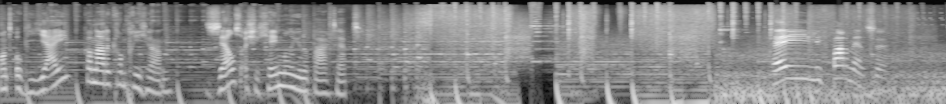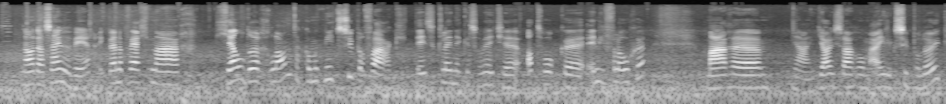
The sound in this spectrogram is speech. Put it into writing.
Want ook jij kan naar de Grand Prix gaan, zelfs als je geen miljoenenpaard hebt. Hey lieve paardenmensen. Nou, daar zijn we weer. Ik ben op weg naar Gelderland. Daar kom ik niet super vaak. Deze clinic is een beetje ad hoc uh, ingevlogen. Maar uh, ja, juist daarom eigenlijk super leuk.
